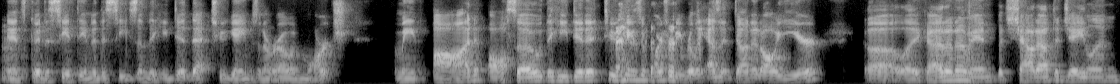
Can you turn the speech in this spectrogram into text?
Mm-hmm. And it's good to see at the end of the season that he did that two games in a row in March. I mean, odd also that he did it two games in March, but he really hasn't done it all year. Uh, like, I don't know, man, but shout out to Jaylin.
